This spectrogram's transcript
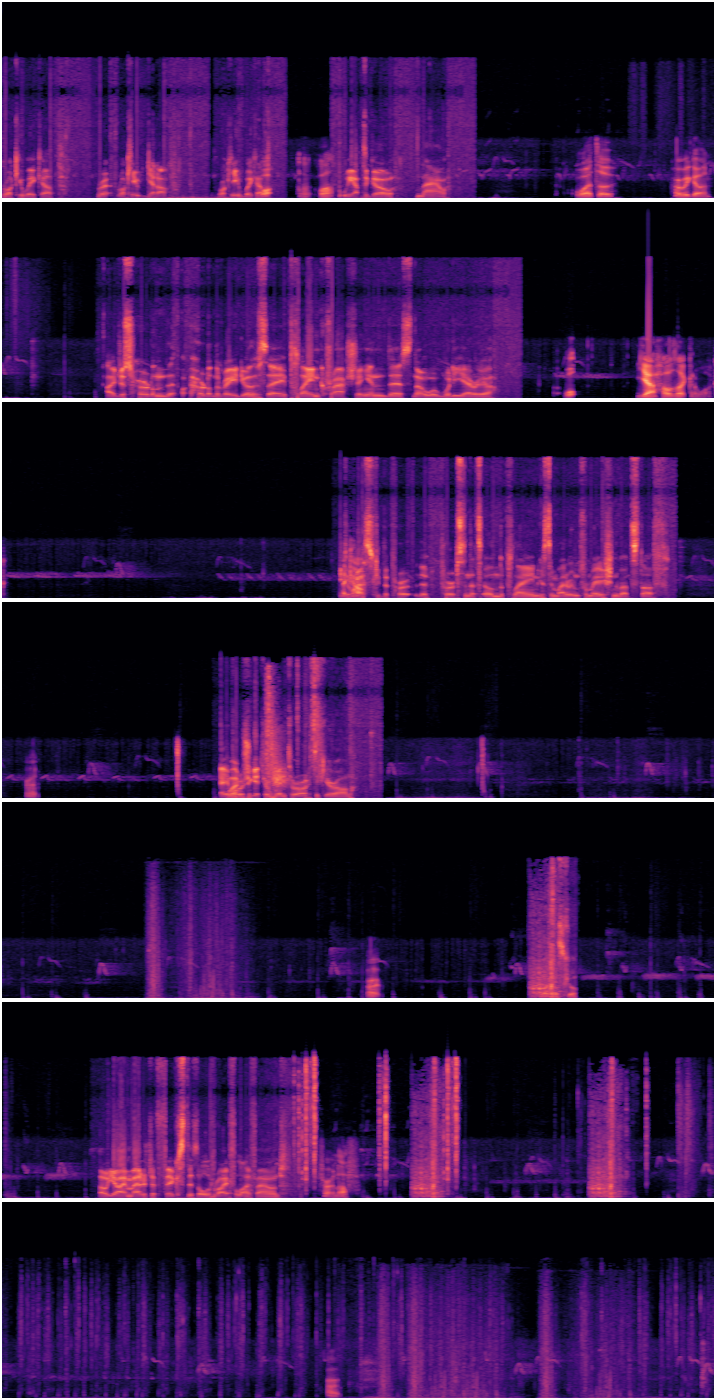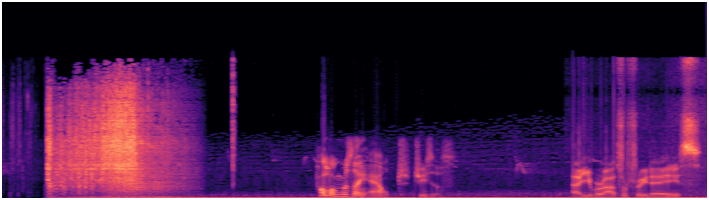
Rocky, wake up. R Rocky, get up. Rocky, wake up. What? What? We have to go now. Where to? Where are we going? I just heard on the heard on the radio they say plane crashing in the snow woody area. Well, yeah, how's that gonna work? Like to how? rescue the per the person that's on the plane because they might have information about stuff. Right. Hey, you What? probably should get your winter arctic gear on. Alright. Alright, let's go. Oh yeah, I managed to fix this old rifle I found. Fair enough. Was I out? Jesus. Uh, you were out for three days.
